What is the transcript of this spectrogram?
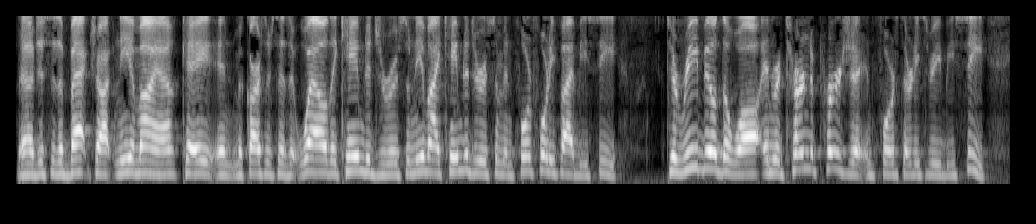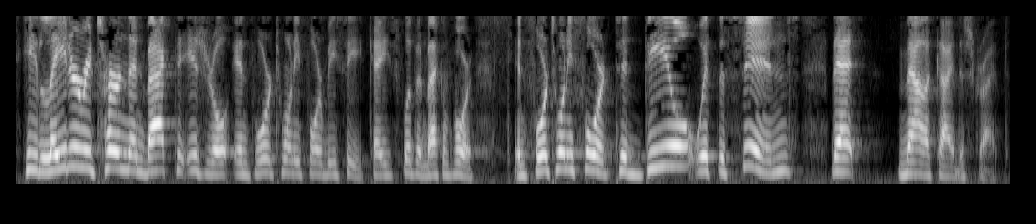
Now, just as a backtrack, Nehemiah, okay, and MacArthur says it well, they came to Jerusalem. Nehemiah came to Jerusalem in 445 BC to rebuild the wall and return to Persia in 433 BC. He later returned then back to Israel in 424 BC. Okay, he's flipping back and forth. In 424 to deal with the sins that Malachi described.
